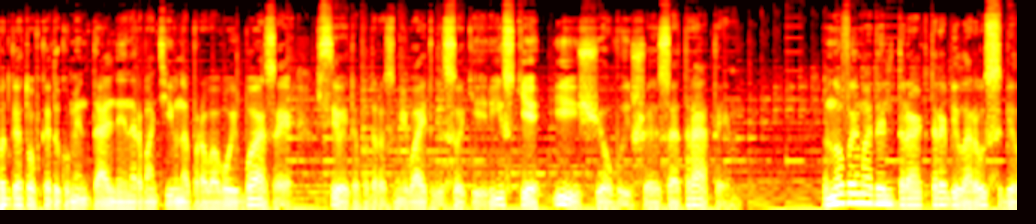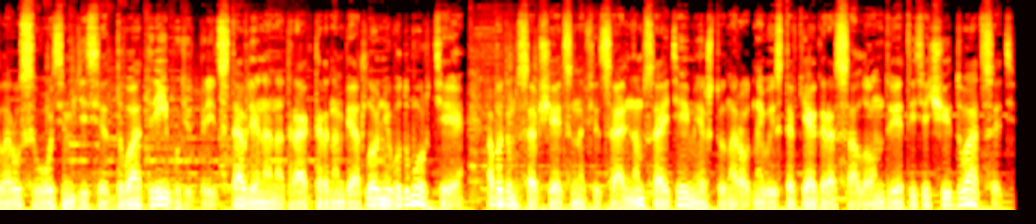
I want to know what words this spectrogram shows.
подготовка документальной нормативно-правовой базы. Все это подразумевает высокие риски и еще высшие затраты. Новая модель трактора «Беларус» «Беларус-82.3» будет представлена на тракторном биатлоне в Удмуртии. Об этом сообщается на официальном сайте Международной выставки «Агросалон-2020».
